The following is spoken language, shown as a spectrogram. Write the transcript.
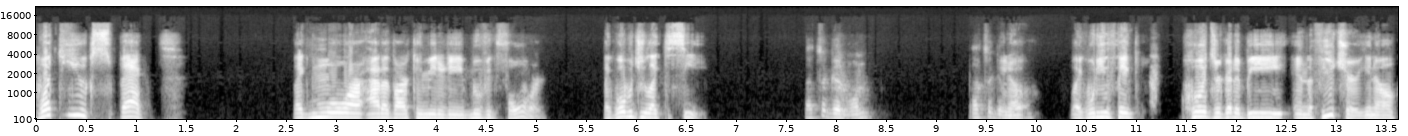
what do you expect, like more out of our community moving forward? Like, what would you like to see? That's a good one. That's a good You know, one. like, what do you think hoods are going to be in the future? You know,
